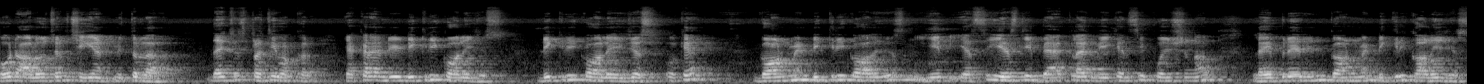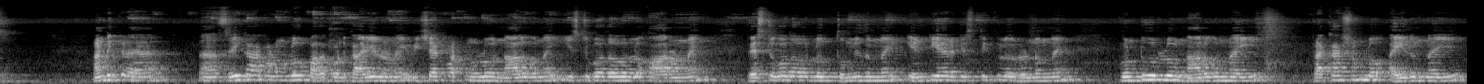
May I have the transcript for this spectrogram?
ఒకటి ఆలోచన చేయండి మిత్రులారా. దయచేసి ప్రతి ఒక్కరు. ఎక్కడండి? Degree colleges. Degree colleges. Okay? Government degree colleges AP SC ST backlog vacancy position of librarian government degree colleges అంటే ఇక్కడ శ్రీకాకుళంలో పదకొండు ఖాళీలు ఉన్నాయి. విశాఖపట్నంలో నాలుగు ఉన్నాయి. ఈస్ట్ గోదావరిలో ఆరు ఉన్నాయి. వెస్ట్ గోదావరిలో తొమ్మిది ఉన్నాయి. ఎన్టీఆర్ డిస్టిక్లో రెండు ఉన్నాయి. గుంటూరులో నాలుగు ఉన్నాయి. ప్రకాశంలో ఐదు ఉన్నాయి.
